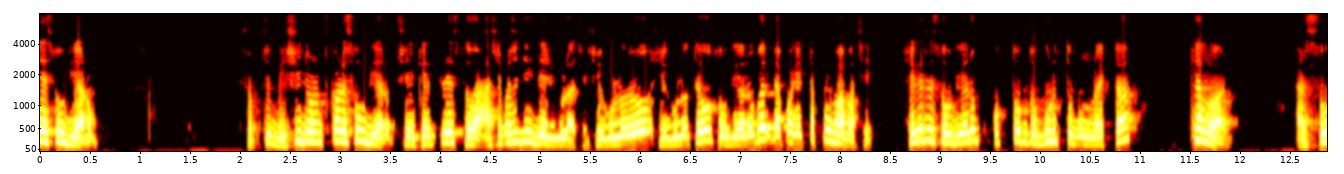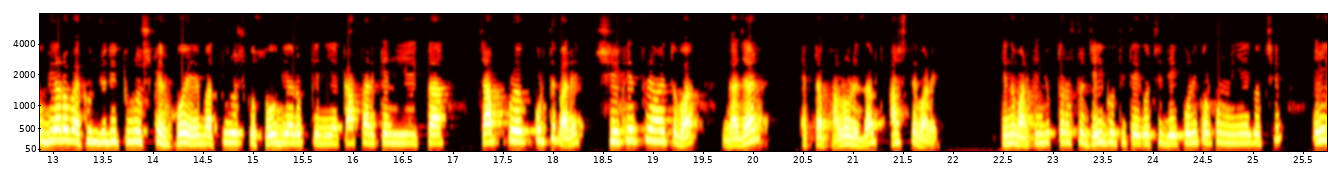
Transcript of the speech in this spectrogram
দেয় সৌদি আরব। সবচেয়ে বেশি ডোনেট করে সৌদি আরব। সেই ক্ষেত্রে আশেপাশে যে দেশগুলো আছে সেগুলো সেগুলোতেও সৌদি আরবের ব্যাপক একটা প্রভাব আছে। সেক্ষেত্রে সৌদি আরব অত্যন্ত গুরুত্বপূর্ণ একটা খেলোয়াড়। আর সৌদি আরব এখন যদি তুরস্কের হয়ে বা তুরস্ক সৌদি আরবকে নিয়ে, কাতারকে নিয়ে একটা চাপ প্রয়োগ করতে পারে, সেক্ষেত্রে হয়তোবা গাজার একটা ভালো রেজাল্ট আসতে পারে। কিন্তু মার্কিন যুক্তরাষ্ট্র যেই গতিতে এগোচ্ছে, যেই পরিকল্পনা নিয়ে এগোচ্ছে, এই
